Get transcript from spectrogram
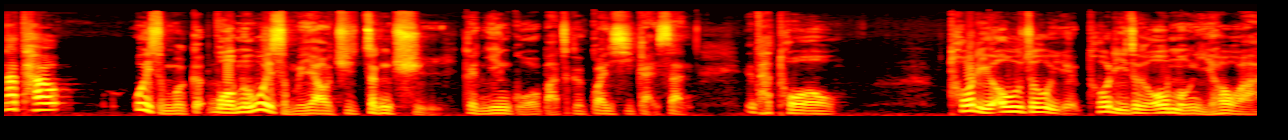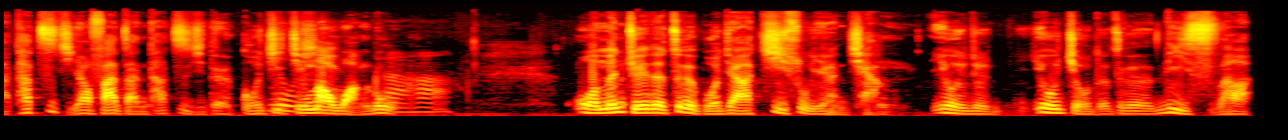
那它。为什么跟我们为什么要去争取跟英国把这个关系改善？因为他脱欧，脱离欧洲也脱离这个欧盟以后啊，他自己要发展他自己的国际经贸网络。我们觉得这个国家技术也很强，又有悠久的这个历史哈，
